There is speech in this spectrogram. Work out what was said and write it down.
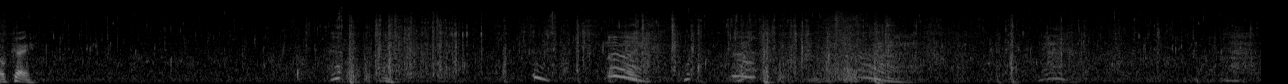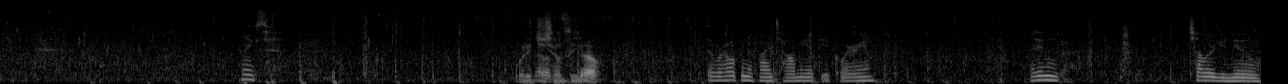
Okay. Thanks. What did you tell let's That we're hoping to find Tommy at the aquarium. I didn't tell her you knew.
